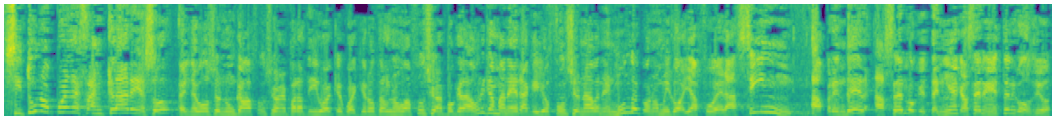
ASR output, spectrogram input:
Si tú no puedes anclar eso, el negocio nunca va a funcionar para ti, igual que cualquier otro no va a funcionar, porque la única manera que yo funcionaba en el mundo económico allá afuera, sin aprender a hacer lo que tenía que hacer en este negocio,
